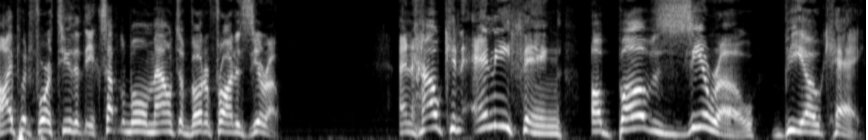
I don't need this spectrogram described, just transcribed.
I put forth to you that the acceptable amount of voter fraud is zero. And how can anything above zero be okay?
